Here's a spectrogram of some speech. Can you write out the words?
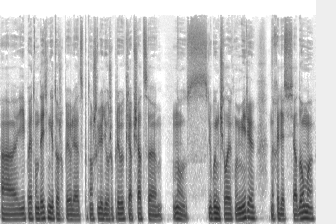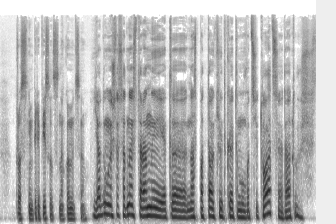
а, и поэтому дейтинги тоже появляются, потому что люди уже привыкли общаться, ну, с любым человеком в мире, находясь у себя дома, просто с ним переписываться, знакомиться. Я думаю, что, с одной стороны, это нас подталкивает к этому вот ситуация, да, то есть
